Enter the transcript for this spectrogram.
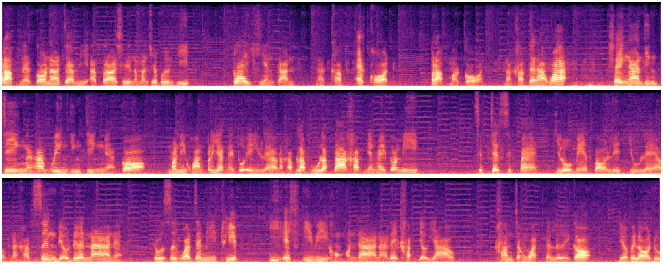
ปรับเนี่ยก็น่าจะมีอัตราเฉลี่ยน้ำมันเชื้อเพลิงที่ใกล้เคียงกันนะครับ Accord ปรับมาก่อนนะครับแต่ถามว่าใช้งานจริง ๆนะครับ วิ่งจริงๆเนี่ยก็มันมีความประหยัดในตัวเองอยู่แล้วนะครับหลับหูหลับตาขับยังไงก็มี 17-18 กิโลเมตรต่อลิตรอยู่แล้วนะครับซึ่งเดี๋ยวเดือนหน้าเนี่ยรู้สึกว่าจะมีทริป EHEV ของ Honda นะได้ขับยาวๆ ข้ามจังหวัดกันเลย ก็เดี๋ยวไปรอดู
